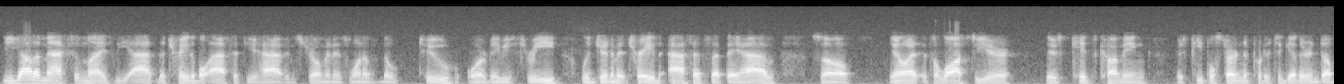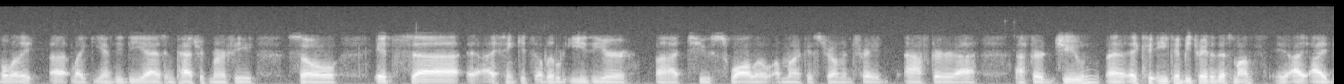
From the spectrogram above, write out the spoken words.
you got to maximize the the tradable assets you have, and Stroman is one of the two or maybe three legitimate trade assets that they have. So, you know what? It's a lost year. There's kids coming. There's people starting to put it together in double A, uh, like Yennsy Diaz and Patrick Murphy. So it's, uh, I think it's a little easier uh, to swallow a Marcus Stroman trade after uh, after June. Uh, could, he could be traded this month. I, I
